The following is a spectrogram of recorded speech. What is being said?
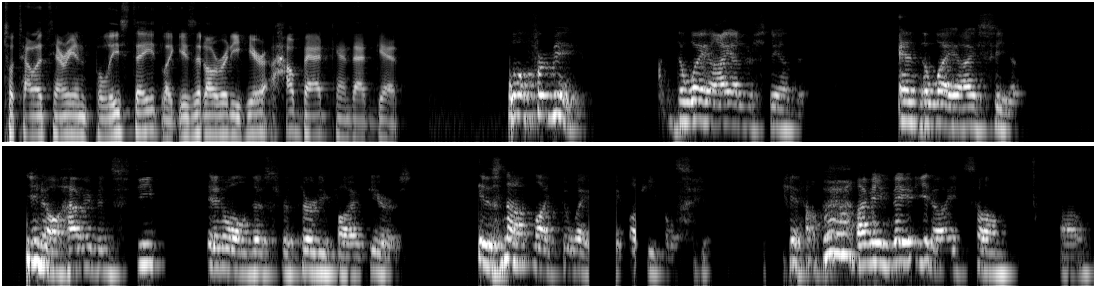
totalitarian police state? Like is it already here? How bad can that get? Well for me the way I understand it and the way I see it. You know, having been steeped in all this for 35 years is not like the way people see it. You know, I mean, they, you know, it's um, um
